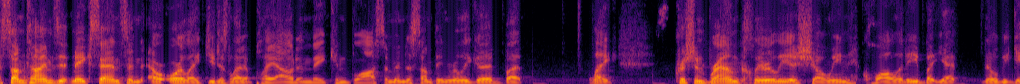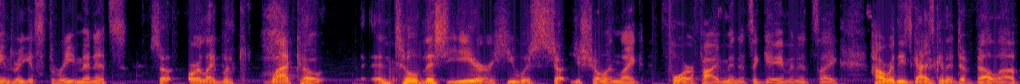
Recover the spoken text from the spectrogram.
sometimes it makes sense and or, or like you just let it play out and they can blossom into something really good. But like Christian Braun clearly is showing quality, but yet there'll be games where he gets three minutes. So or like with Vlatko, until this year, he was sh- showing like four or five minutes a game. And it's like, how are these guys going to develop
